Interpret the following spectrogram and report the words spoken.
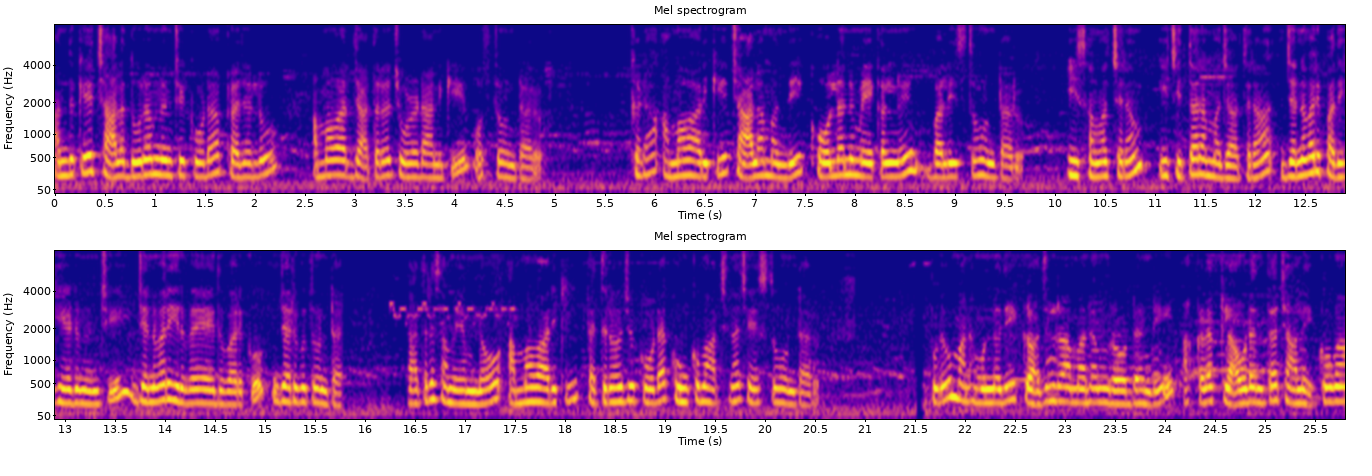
అందుకే చాలా దూరం నుంచి కూడా ప్రజలు అమ్మవారి జాతర చూడడానికి వస్తూ ఉంటారు. ఇక్కడ అమ్మవారికి చాలామంది కోళ్ళను మేకల్ని బలిస్తూ ఉంటారు. ఈ సంవత్సరం ఈ చిత్తారమ్మ జాతర జనవరి పదిహేడు నుంచి జనవరి ఇరవై ఐదు వరకు జరుగుతుంటారు జాతర సమయంలో అమ్మవారికి ప్రతిరోజు కూడా కుంకుమార్చన చేస్తూ ఉంటారు. ఇప్పుడు మనం ఉన్నది గాజుల రామారం రోడ్ అండి. అక్కడ క్లౌడ్ అంతా చాలా ఎక్కువగా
